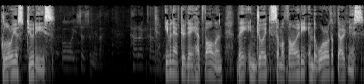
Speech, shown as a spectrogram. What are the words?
glorious duties. Even after they had fallen, they enjoyed some authority in the world of darkness.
